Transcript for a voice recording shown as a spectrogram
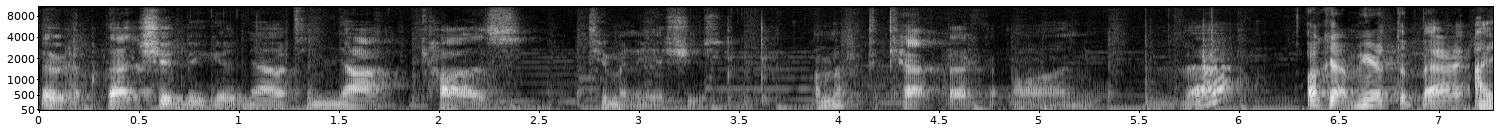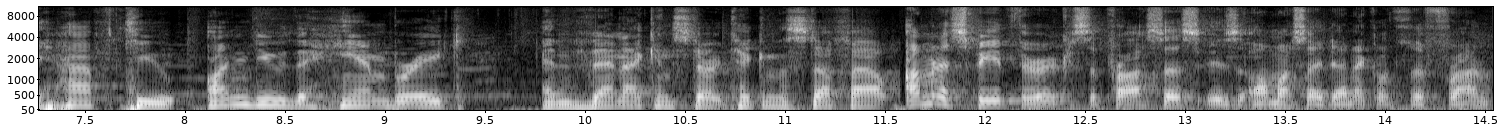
There we go. That should be good now to not cause too many issues. I'm gonna put the cap back on that. Okay, I'm here at the back. I have to undo the handbrake and then I can start taking the stuff out. I'm gonna speed through it because the process is almost identical to the front.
